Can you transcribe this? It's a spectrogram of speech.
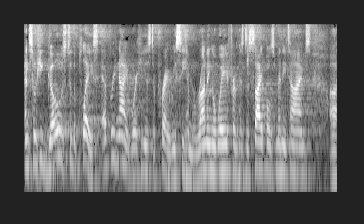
and so he goes to the place every night where he is to pray. We see him running away from his disciples many times. Uh,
